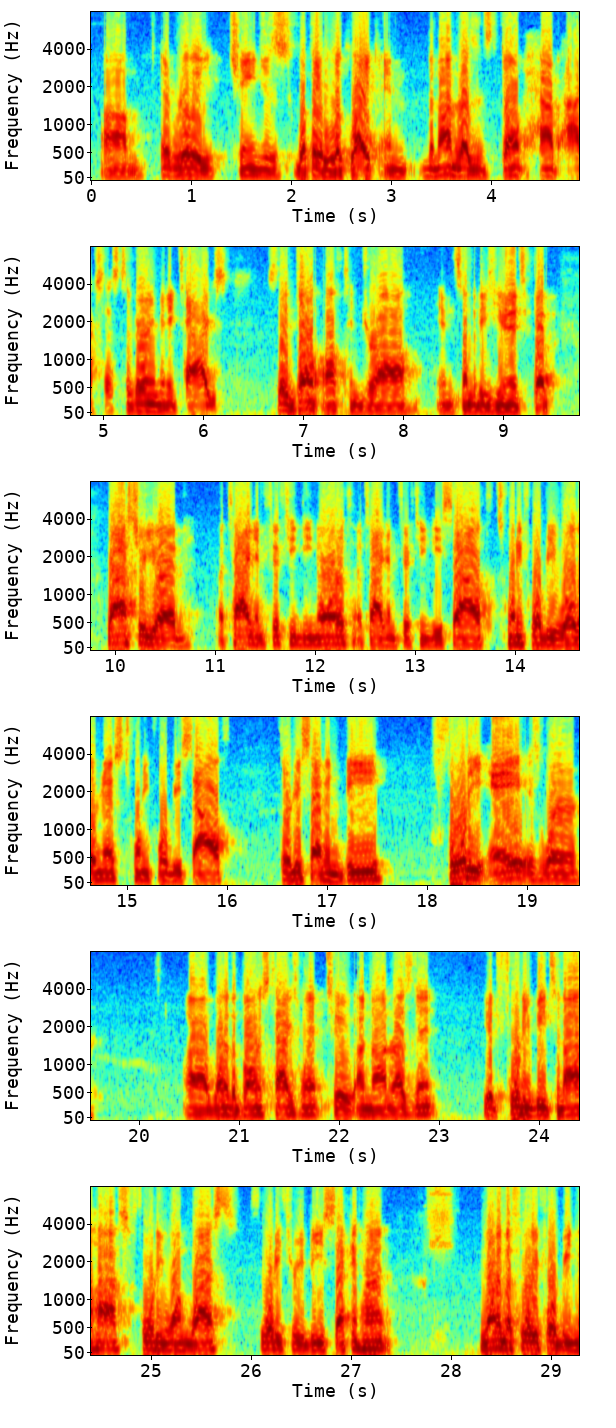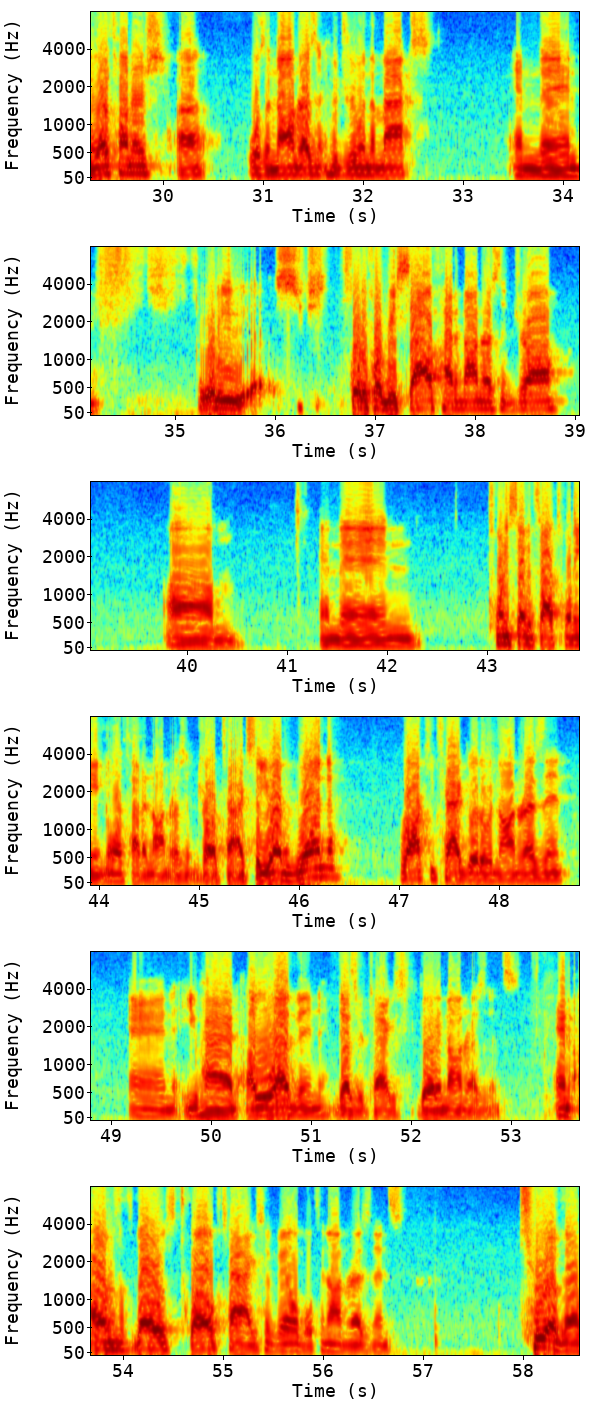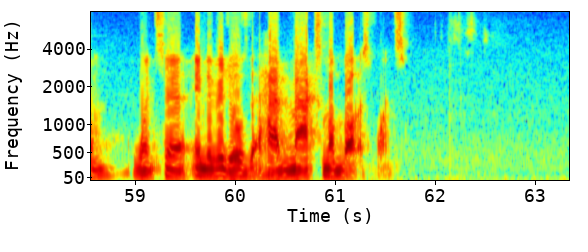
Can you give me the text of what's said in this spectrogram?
um, it really changes what they look like. And the non-residents don't have access to very many tags, so they don't often draw in some of these units. But last year you had a tag in 15D North, a tag in 15D South, 24B Wilderness, 24B South, 37B, 40A is where uh, one of the bonus tags went to a non-resident. You had 40B Tinajas, 41 West, 43B Second Hunt, one of the 44B North hunters uh, was a non-resident who drew in the max, and then 40, 44B South had a non-resident draw, um, and then 27 South, 28 North had a non-resident draw tag. So you had one Rocky tag go to a non-resident, and you had 11 desert tags go to non-residents. And of those 12 tags available to non-residents, two of them went to individuals that had maximum bonus points.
